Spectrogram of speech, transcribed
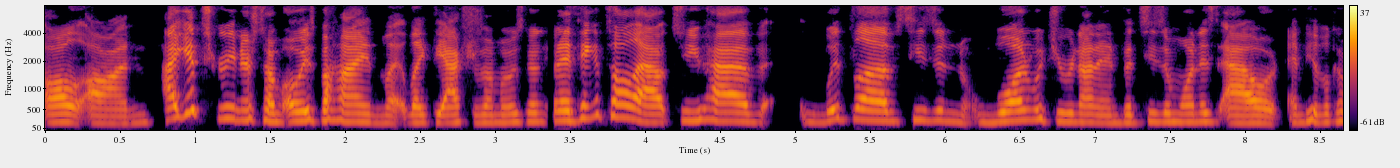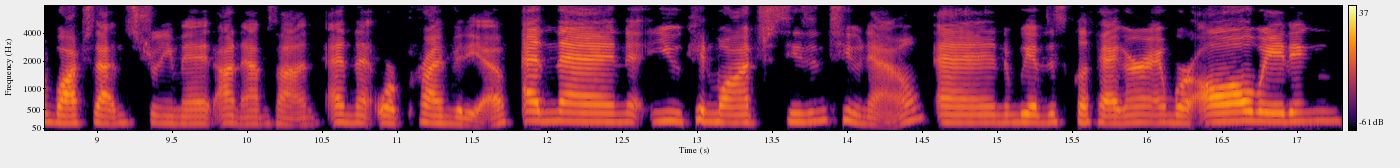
all on. I get screeners, so I'm always behind like, like the actors. I'm always going, but I think it's all out. So you have With Love season one, which you were not in, but season one is out, and people can watch that and stream it on Amazon and that or Prime Video. And then you can watch season two now, and we have this cliffhanger, and we're all waiting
